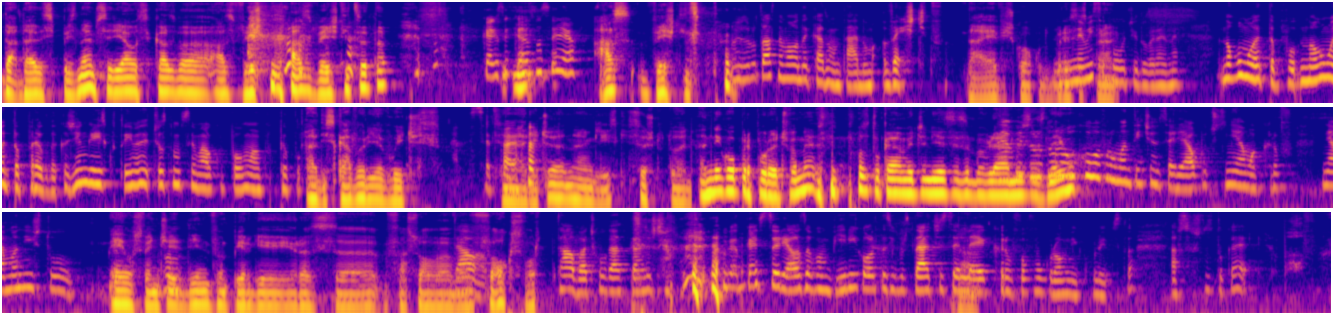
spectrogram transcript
Да, дай да си признаем, сериал се казва Аз, вещ... Аз вещицата. Как се казва сериал? Аз вещицата. Между другото, аз не мога да казвам тая дума. Вещица. Да, е, виж колко добре не се ми се справи. получи добре, не. Много му е тъпо, много му е тъп превод. Да кажи английското име, чувствам се малко по-малко тъпо. А Discovery of Witches Се се нарича на английски. Същото е. Не го препоръчваме, просто казваме, че ние се забавляваме между с другото, много него. хубав романтичен сериал, почти няма кръв, няма нищо Е, освен, че един вампир ги разфасова Да, в Оксфорд. Да, обаче когато кажеш, когато кажеш сериал за вампири, хората си представят, че се лее кръв в огромни количества. А всъщност тук е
